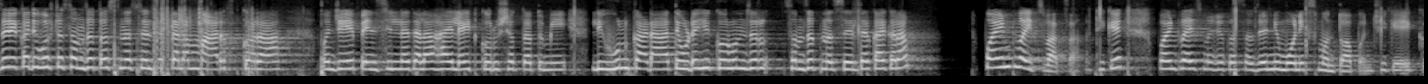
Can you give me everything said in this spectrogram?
जर एखादी गोष्ट समजतच नसेल तर त्याला मार्क करा. म्हणजे पेन्सिलनं त्याला हायलाईट करू शकता तुम्ही. लिहून काढा. तेवढंही करून जर समजत नसेल तर काय करा? पॉईंट वाईज वाचा ठीक आहे? पॉईंट वाईज म्हणजे कसं जे निमोनिक्स म्हणतो आपण ठीक आहे? एक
